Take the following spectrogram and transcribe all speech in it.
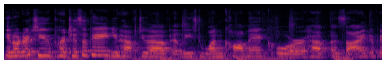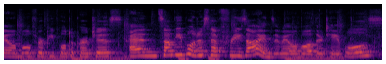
in order to participate you have to have at least one one comic or have a zine available for people to purchase. And some people just have free zines available at their tables.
